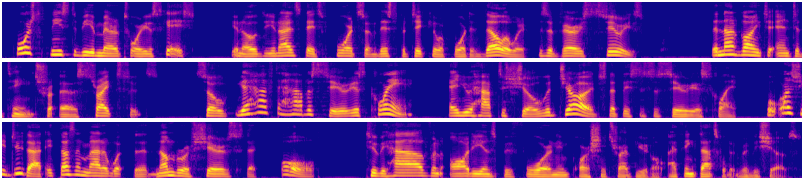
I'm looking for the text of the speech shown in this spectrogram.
Of course, it needs to be a meritorious case. You know, the United States courts and this particular court in Delaware is a very serious they're not going to entertain tr- uh, strike suits. So you have to have a serious claim and you have to show the judge that this is a serious claim. But once you do that, it doesn't matter what the number of shares that hold to have an audience before an impartial tribunal. I think that's what it really shows.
